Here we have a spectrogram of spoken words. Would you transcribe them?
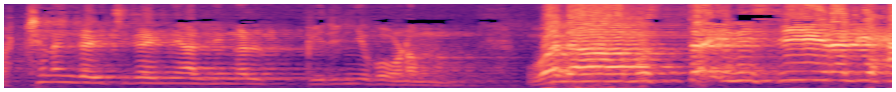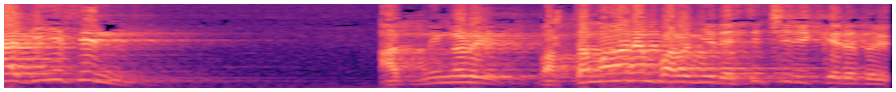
ഭക്ഷണം കഴിച്ചു കഴിഞ്ഞാൽ നിങ്ങൾ പിരിഞ്ഞു പോണം. അത് നിങ്ങൾ വർത്തമാനം പറഞ്ഞ് രസിച്ചിരിക്കരുത്.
